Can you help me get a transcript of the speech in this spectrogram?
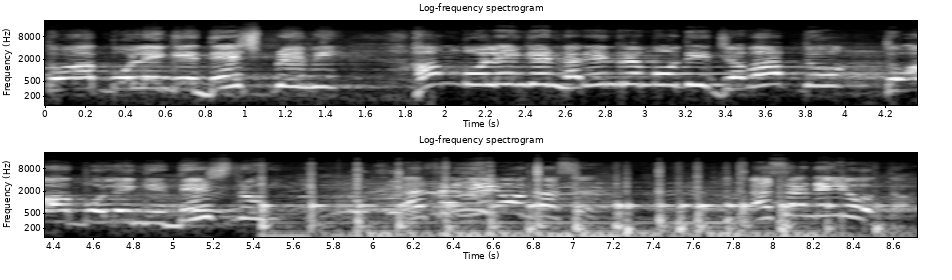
तो आप बोलेंगे देश प्रेमी हम बोलेंगे नरेंद्र मोदी जवाब दो तो आप बोलेंगे देशद्रोही ऐसा नहीं होता सर ऐसा नहीं होता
